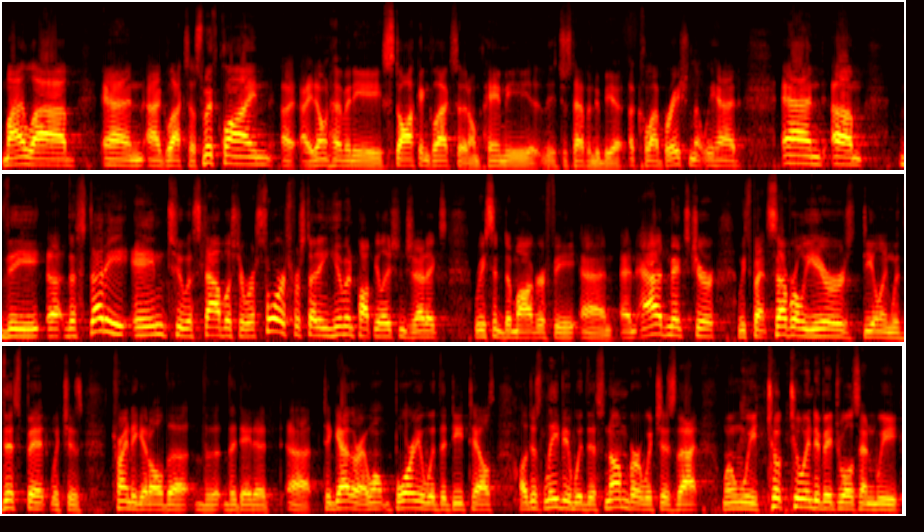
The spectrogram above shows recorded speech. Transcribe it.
my lab and uh, GlaxoSmithKline. I, I, don't have any stock in Glaxo; they don't pay me. It just happened to be a, a collaboration that we had. And um, the, uh, the study aimed to establish a resource for studying human population genetics, recent demography, and, and admixture. We spent several years dealing with this bit, which is trying to get all the, the, the data uh, together. I won't bore you with the details. I'll just leave you with this number, which is that when we took two individuals and we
